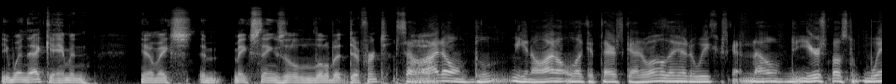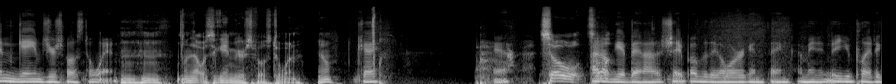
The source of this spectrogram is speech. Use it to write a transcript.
You win that game, and you know makes it makes things a little bit different. So I don't, you know, I don't look at their schedule. Well, they had a weaker schedule. No, you're supposed to win games. You're supposed to win. and that was the game you were supposed to win. Yeah. Okay. Yeah. So, so I don't get bent out of shape over the Oregon thing. I mean, you played a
